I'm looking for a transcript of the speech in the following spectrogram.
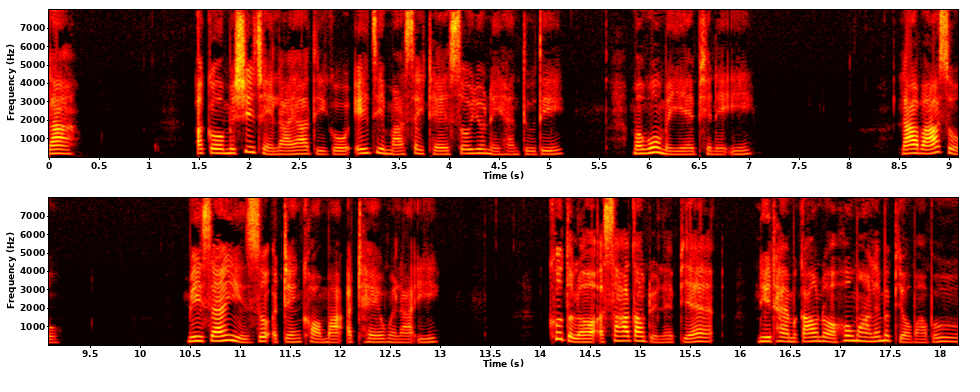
လာအကိုမရှိချိန်လာရသည်ကိုအေးကြီးမစိတ်ထဲစိုးရွံ့နေဟန်သူသည်မဝတ်မရဲဖြစ်နေ၏လာပါဆို မိဆန်းရီဇွတ်အတင်းခေါ်မှအထဲဝင်လာ၏ခုတလောအစားအသောက်တွေလည်းပြက်နေထိုင်မကောင်းတော့ဟိုမှလည်းမပြောပါဘူး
